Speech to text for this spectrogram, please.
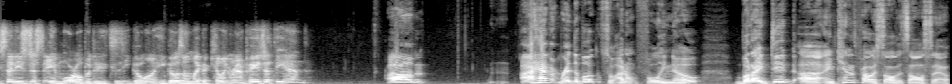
said he's just amoral, but he, he go on he goes on like a killing rampage at the end. Um, I haven't read the book, so I don't fully know. But I did, uh, and Kenneth probably saw this also.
